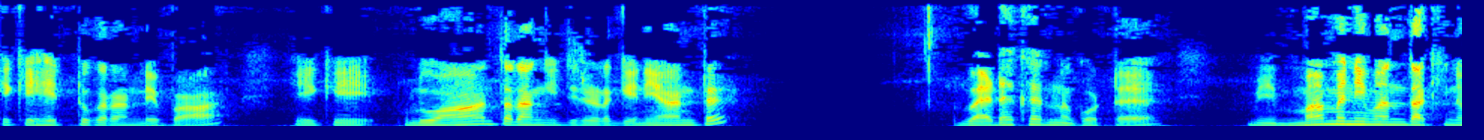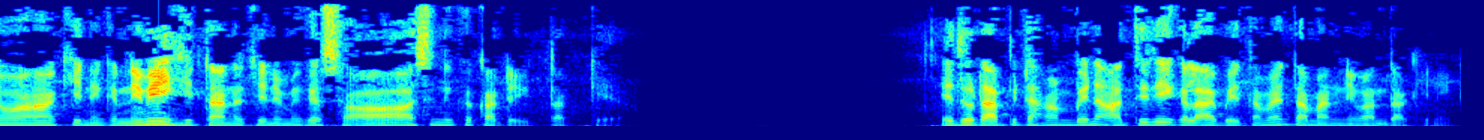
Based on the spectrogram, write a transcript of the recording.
ඒක හෙට්ටු කරන්න එපා. ඒකේ පුළුවන් තරම් ඉදිරියට ගෙන යන්න වැඩ කරනකොට මේ මම නිවන් දකින්නවා කියන එක නෙවෙයි හිතන තියෙන මේක සාසනික කටයුත්තක් කියලා. එතකොට අපිට හම්බෙන අතිරේක ලාභය තමයි Taman නිවන් දකින්න එක.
